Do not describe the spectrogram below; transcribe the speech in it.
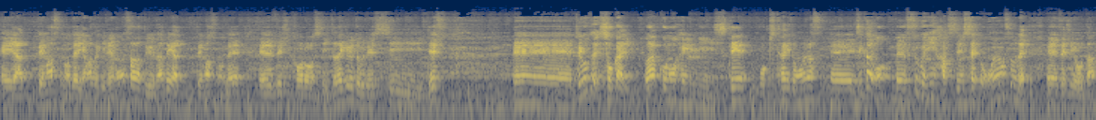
えやってますので山崎レモンサワーという名でやってますので、えー、ぜひフォローしていただけると嬉しいです、えー、ということで初回はこの辺にしておきたいと思います、えー、次回も、えすぐに発信したいと思いますので、えー、ぜひお楽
